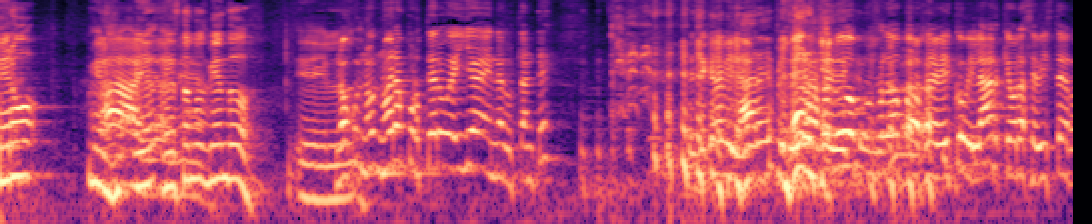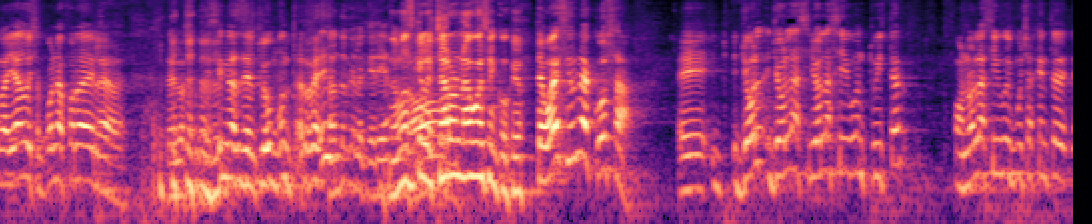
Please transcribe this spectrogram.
Pero, mira, Ay, ahí, estamos viendo el... ¿No, no, no era portero ella en el Atlante? Pensé que era Vilar, ¿eh? Pensé Claro que Un era saludo, un saludo para Federico Vilar, que ahora se viste de rayado y se pone afuera de, la- de las oficinas del Club Monterrey. Tanto que le querían. Nada más que le echaron agua y se encogió. Te voy a decir una cosa. eh, yo, yo, la, yo la sigo en Twitter, o no la sigo, y mucha gente.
